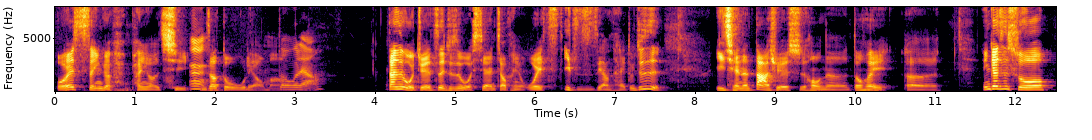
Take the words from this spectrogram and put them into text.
我会生一个朋友的气，嗯、你知道多无聊吗？多无聊。但是我觉得这就是我现在交朋友，我也一直是这样态度。就是以前的大学的时候呢，都会呃，应该是说，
